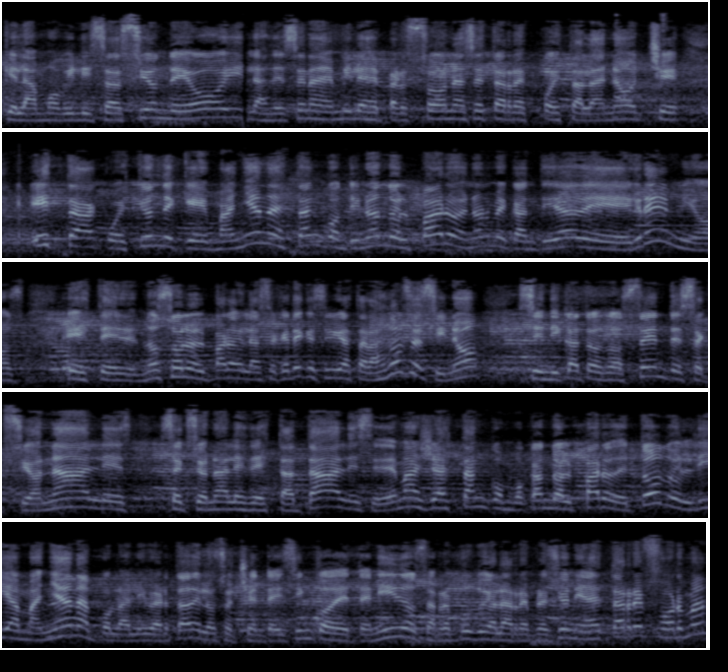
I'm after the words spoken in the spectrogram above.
que la movilización de hoy, las decenas de miles de personas, esta respuesta a la noche, esta cuestión de que mañana están continuando el paro enorme cantidad de gremios, este, no solo el paro de la Secretaría que sigue hasta las 12, sino sindicatos docentes, seccionales, seccionales de estatales y demás, ya están convocando al paro de todo el día mañana por la libertad de los 85 detenidos en repudio a la represión y a esta reforma.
